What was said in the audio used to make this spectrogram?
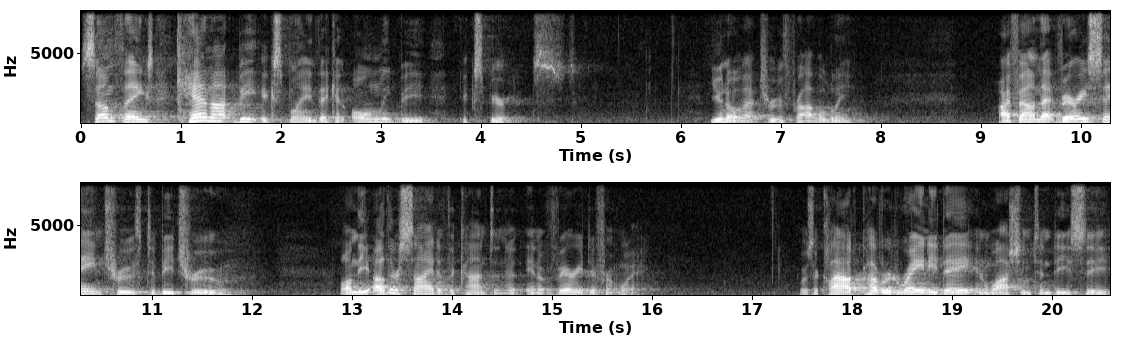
Some things cannot be explained, they can only be experienced. You know that truth probably. I found that very same truth to be true on the other side of the continent in a very different way. It was a cloud covered rainy day in Washington, D.C.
